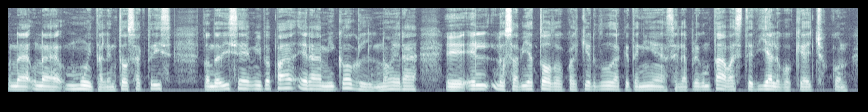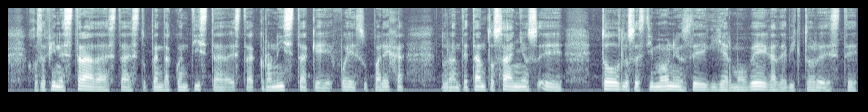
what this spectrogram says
una, muy talentosa actriz, donde dice, mi papá era mi Google, no era, eh, él lo sabía todo, cualquier duda que tenía se la preguntaba, este diálogo que ha hecho con Josefina Estrada, esta estupenda cuentista, esta cronista que fue su pareja durante tantos años, eh, todos los testimonios de Guillermo Vega, de Víctor, este,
